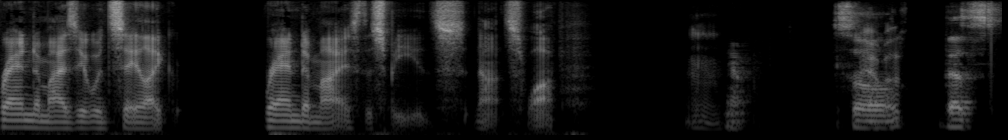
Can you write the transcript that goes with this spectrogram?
randomize, it would say like randomize the speeds, not swap. Mhm. So but- that's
